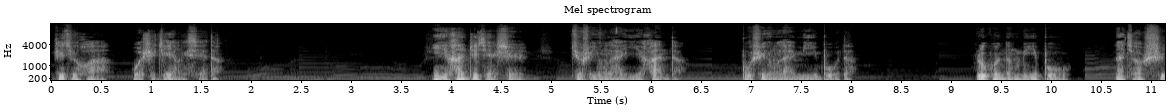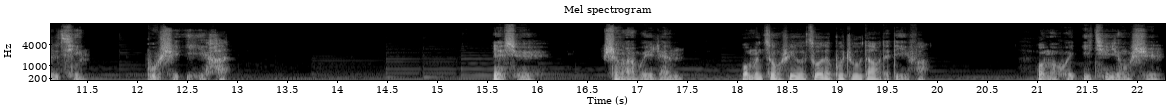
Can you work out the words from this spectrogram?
这句话我是这样写的：遗憾这件事，就是用来遗憾的。不是用来弥补的。如果能弥补，那叫事情，不是遗憾。也许，生而为人，我们总是有做的不周到的地方。我们会意气用事，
